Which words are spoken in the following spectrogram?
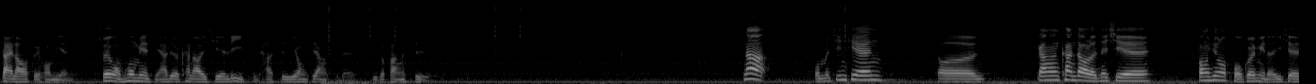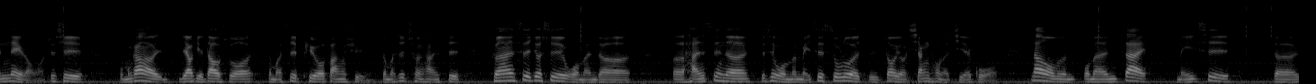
带到最后面。所以我们后面等下就看到一些例子，它是用这样子的一个方式。那我们今天呃刚刚看到了那些 functional programming 的一些内容，就是我们刚刚了解到说什么是 pure 方程什么是纯函式，纯函式就是我们的。呃，函式呢，就是我们每次输入的值都有相同的结果。那我们我们在每一次的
